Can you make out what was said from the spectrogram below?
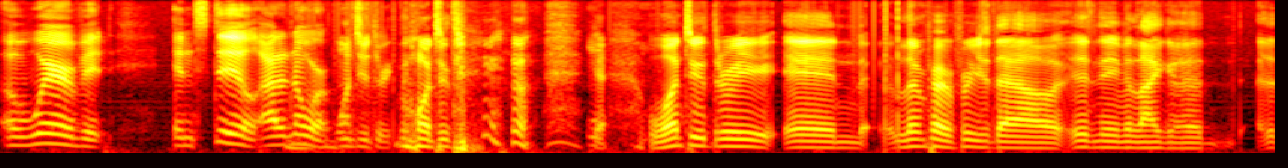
aware of it. And still, out of nowhere, one, two, three. One, two, three. yeah. One, two, three, and Lemon Pepper Freestyle isn't even like a, a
